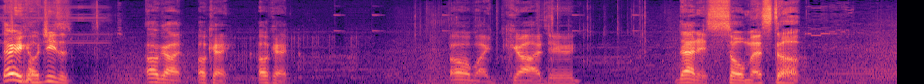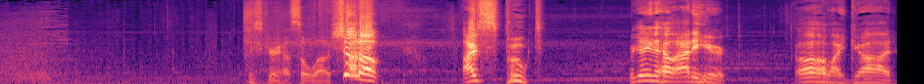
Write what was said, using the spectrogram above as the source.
There you go, Jesus. Oh god, okay, okay. Oh my god, dude. That is so messed up. He's screaming out so loud. Shut up! I'm spooked. We're getting the hell out of here. Oh my god.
